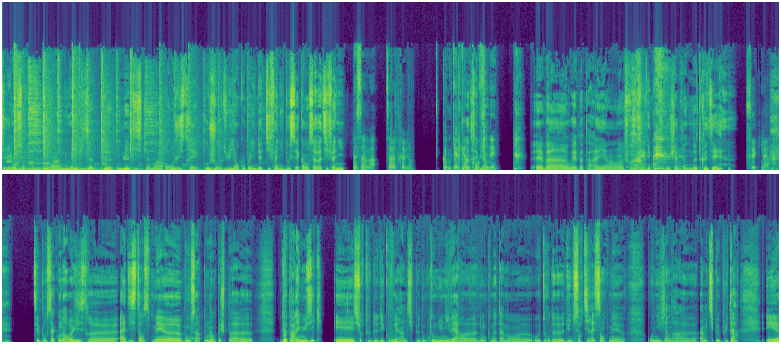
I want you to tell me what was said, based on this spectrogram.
Cyril, on se retrouve pour un nouvel épisode de Mes disques à moi, enregistré aujourd'hui en compagnie de Tiffany Doucet. Comment ça va Tiffany? Bah ça va, ça va très bien. Comme quelqu'un de très bien. confiné. Eh ben ouais, bah pareil, hein. je crois Ouais. qu'on est confinés chacun de notre côté. C'est clair. C'est pour ça qu'on enregistre euh, à distance, mais euh, bon, ça n'empêche pas euh, de parler musique et surtout de découvrir un petit peu donc ton univers, euh, donc notamment euh, autour d'une sortie récente, mais euh, on y viendra un petit peu plus tard. Et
